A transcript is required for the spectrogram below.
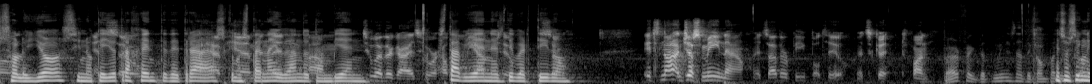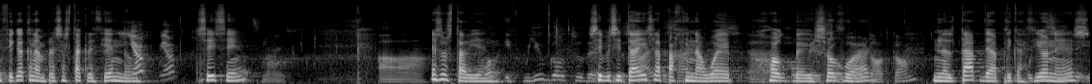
solo yo, sino que hay otra gente detrás que me están ayudando también. Está bien, es divertido. Eso significa que la empresa está creciendo. Sí, sí. Eso está bien. Si visitáis la página web Hawkbay Software, en el tab de aplicaciones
